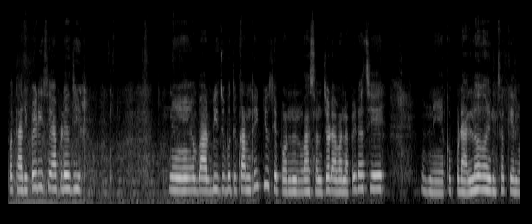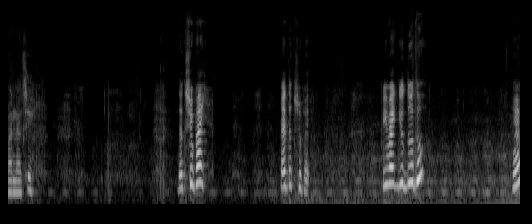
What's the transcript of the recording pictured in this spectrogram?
પથારી પડી છે આપણે હજી. ને બહાર બીજું બધું કામ થઈ ગયું છે, પણ વાસણ ચડાવવાના પડ્યા છે અને કપડાં લઈને સકેલવાના છે. દક્ષુભાઈ? હે દક્ષુભાઈ. પીવાઈ ગયું દૂધ હે?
